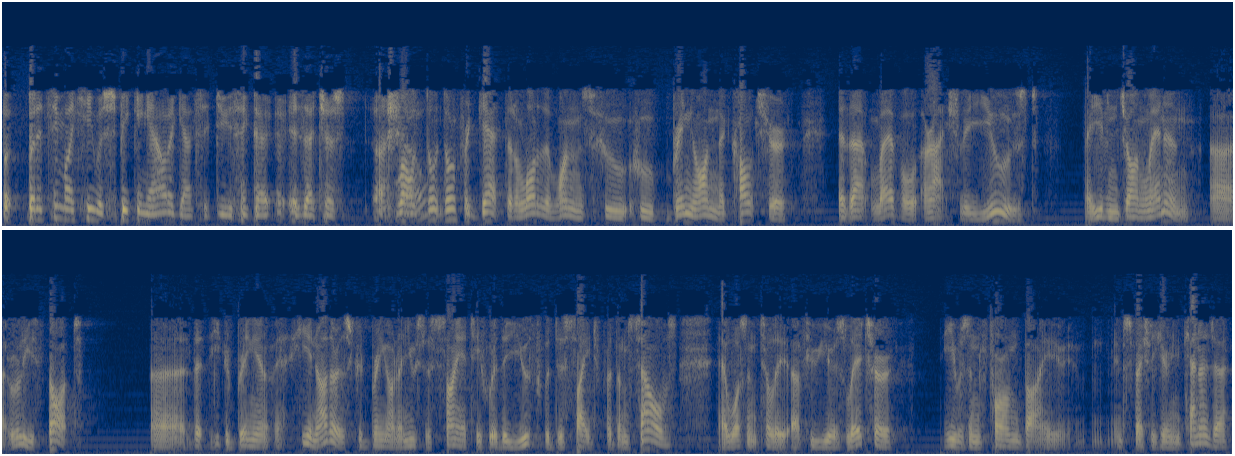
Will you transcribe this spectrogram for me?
But but it seemed like he was speaking out against it. Do you think that is that just a show? Well, don't don't forget that a lot of the ones who who bring on the culture at that level are actually used. Uh, even John Lennon uh, really thought uh, that he could bring, a, he and others could bring on a new society where the youth would decide for themselves. It wasn't until a few years later he was informed by, especially here in Canada,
